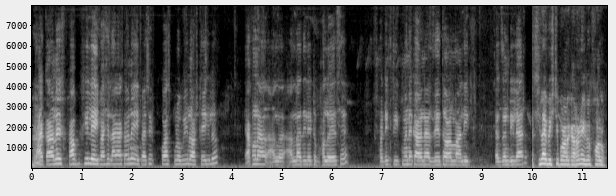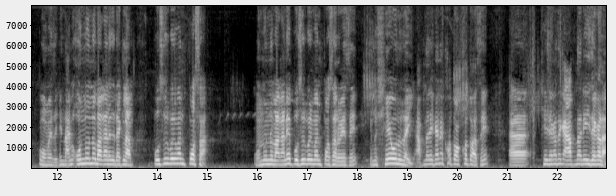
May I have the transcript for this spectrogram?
তার কারণে সব শিল এই পাশে লাগার কারণে এই পাশে কস পুরোপুরি নষ্ট হয়ে গেল। এখন আল্লাহ দিলে একটু ভালো হয়েছে। সঠিক ট্রিটমেন্টের কারণে যেহেতু আমার মালিক একজন ডিলার শিলা বৃষ্টি পড়ার কারণে এভাবে ফল কমেছে কিন্তু আমি অন্য অন্য বাগানে যে দেখলাম প্রচুর পরিমাণ পচা। অন্য অন্য বাগানে প্রচুর পরিমাণ পচা রয়েছে। কিন্তু সে অনুযায়ী আপনার এখানে ক্ষত অক্ষত আছে সেই জায়গা থেকে আপনার এই জায়গাটা।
